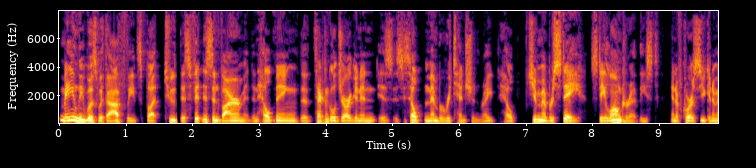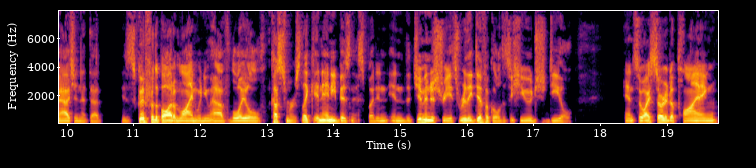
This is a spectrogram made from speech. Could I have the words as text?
mainly was with athletes, but to this fitness environment and helping the technical jargon in, is, is help member retention, right? Help gym members stay, stay longer at least. And of course, you can imagine that that is good for the bottom line when you have loyal customers, like in any business. But in, in the gym industry, it's really difficult. It's a huge deal. And so I started applying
